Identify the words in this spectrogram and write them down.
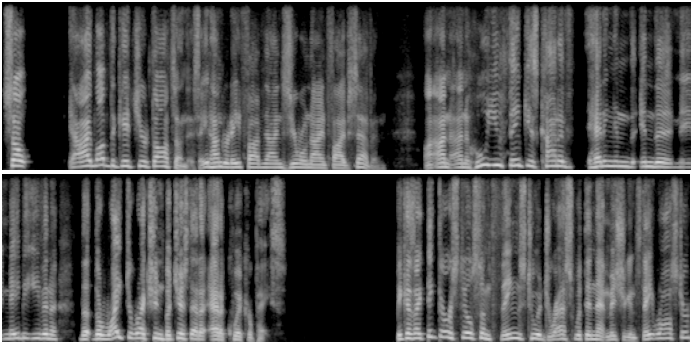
So yeah, I'd love to get your thoughts on this. 800 859 0957. on on who you think is kind of heading in the, in the maybe even a, the the right direction, but just at a, at a quicker pace. Because I think there are still some things to address within that Michigan State roster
